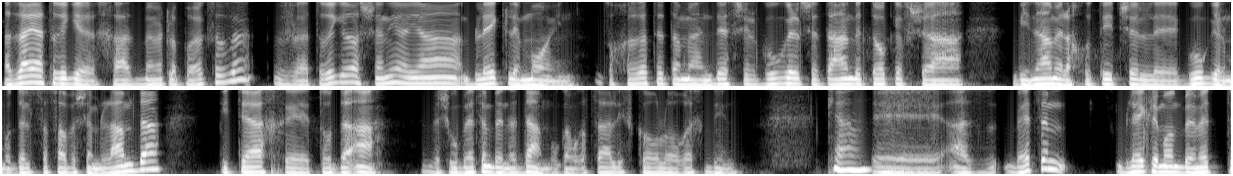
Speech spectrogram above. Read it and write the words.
אז זה היה טריגר אחד באמת לפרויקט הזה, והטריגר השני היה בלייק למוין. זוכרת את המהנדס של גוגל שטען בתוקף שהבינה המלאכותית של אה, גוגל, מודל שפה בשם LaMDA, פיתח uh, תודעה, ושהוא בעצם בן אדם, הוא גם רצה לזכור לו עורך דין. כן. Uh, אז בעצם בלייק למון באמת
